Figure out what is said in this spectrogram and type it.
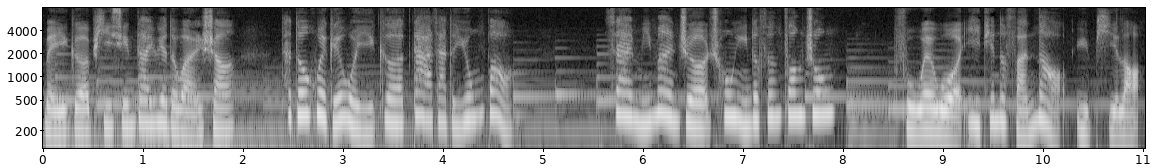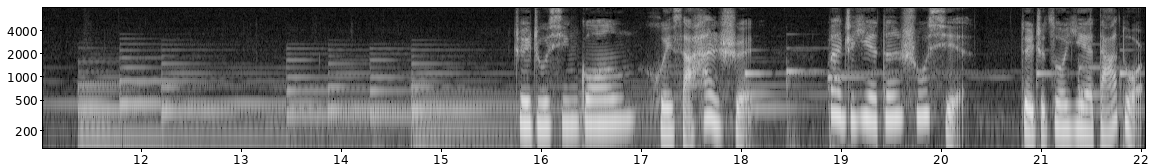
每一个披星戴月的晚上，他都会给我一个大大的拥抱，在弥漫着充盈的芬芳中，抚慰我一天的烦恼与疲劳。追逐星光，挥洒汗水，伴着夜灯书写，对着作业打盹儿，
